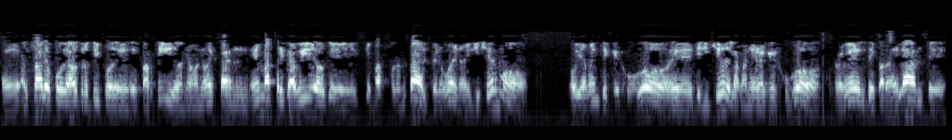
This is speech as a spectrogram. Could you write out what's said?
eh, Alfaro juega otro tipo de, partido, no no es tan es más precavido que, que, más frontal, pero bueno, y Guillermo obviamente que jugó, eh, dirigió de la manera que él jugó, rebelde para adelante,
